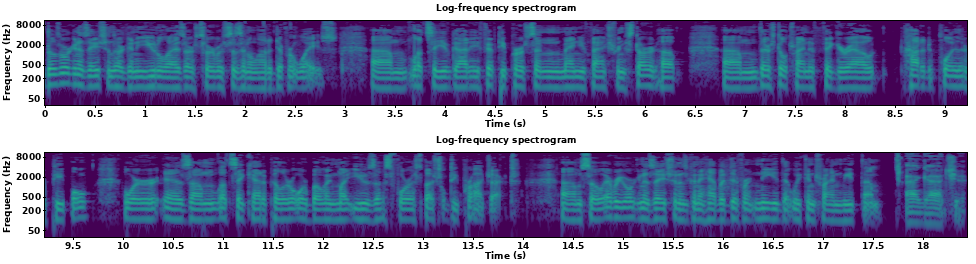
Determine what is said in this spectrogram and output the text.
those organizations are going to utilize our services in a lot of different ways. Um, let's say you've got a 50 person manufacturing startup. Um, they're still trying to figure out how to deploy their people, whereas, um, let's say Caterpillar or Boeing might use us for a specialty project. Um, so every organization is going to have a different need that we can try and meet them. I got you.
